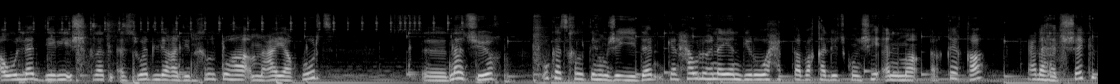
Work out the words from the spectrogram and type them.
اولا ديري الشكلاط الأسود اللي غادي نخلطوها مع ياغورت آه ناتور وكتخلطيهم جيدا. كنحاولوا هنايا نديروا واحد الطبقة اللي تكون شيئا ما رقيقة على هذا الشكل.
